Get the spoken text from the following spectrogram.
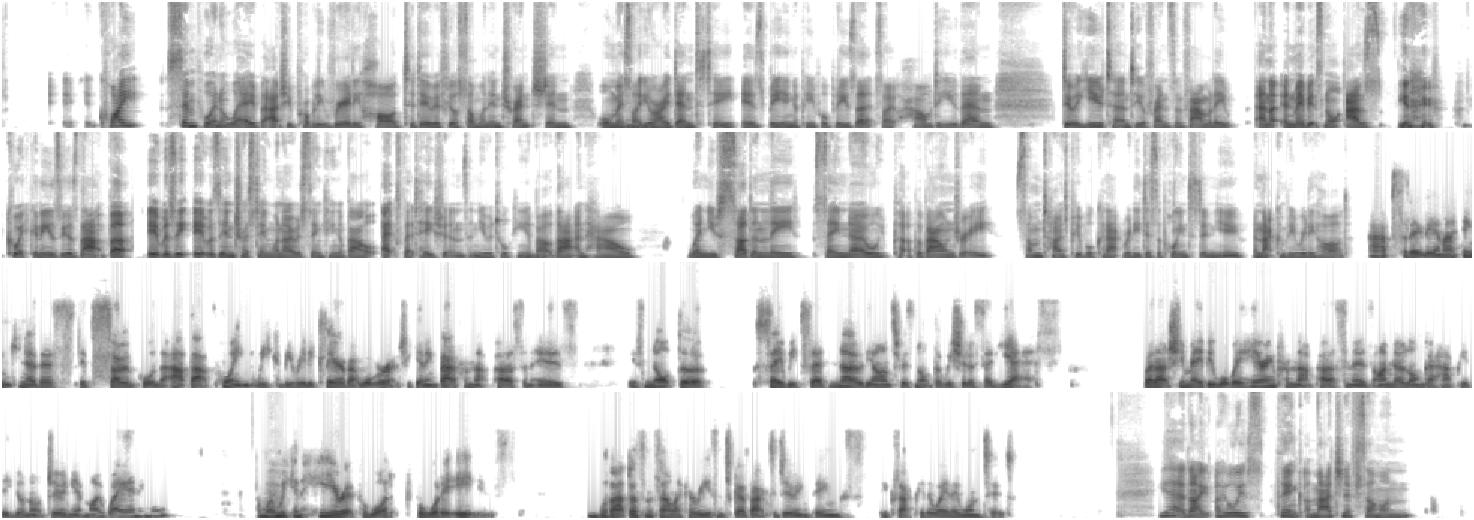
eh, eh, quite simple in a way, but actually probably really hard to do if you're someone entrenched in almost mm like your identity is being a people pleaser. So how do you then do a U-turn to your friends and family? And and maybe it's not as you know quick and easy as that, but it was it was interesting when I was thinking about expectations, and you were talking mm about that and how when you suddenly say no or you put up a boundary, sometimes people can act really disappointed in you, and that can be really hard. Absolutely. And I think, you know, there's it's so important that at that point we can be really clear about what we're actually getting back from that person is is not that say we'd said no, the answer is not that we should have said yes. But actually maybe what we're hearing from that person is I'm no longer happy that you're not doing it my way anymore. And when we can hear it for what for what it is, well that doesn't sound like a reason to go back to doing things exactly the way they wanted. Yeah, and I, I always think, imagine if someone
